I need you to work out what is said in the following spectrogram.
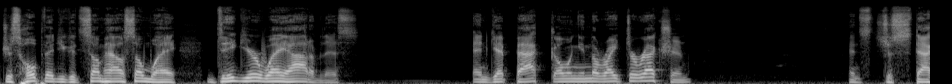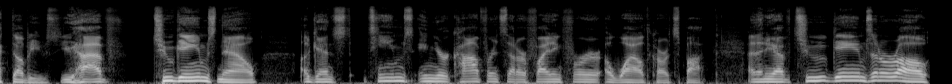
Just hope that you could somehow, some way, dig your way out of this and get back going in the right direction and just stack W's. You have two games now against teams in your conference that are fighting for a wild card spot. And then you have two games in a row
